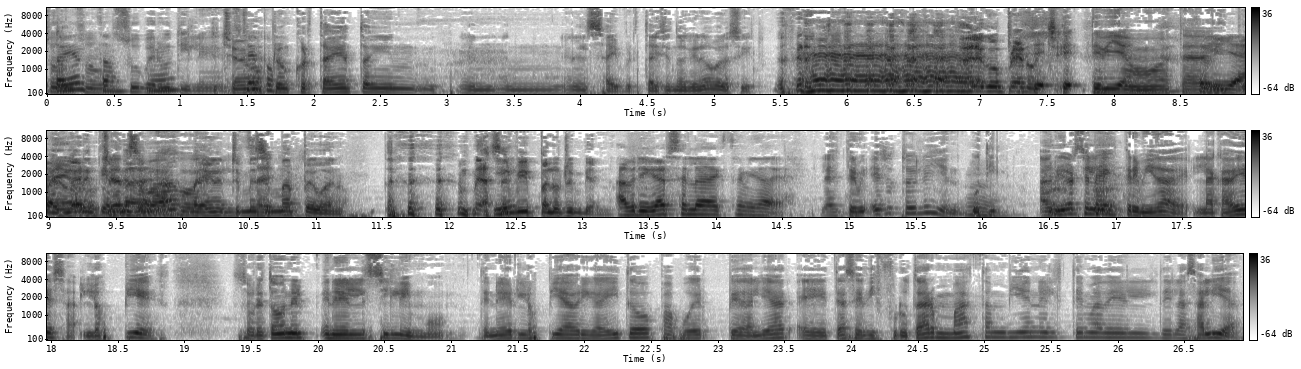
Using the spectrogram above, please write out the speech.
son cortavientos. súper Mm. De útiles. hecho, Sí, me po. compré un cortaviento ahí en, en, en- en el Cyber. Está diciendo que no, pero sí. lo compré Te, anoche. te, te pillamos hasta Te ahí pillamos. Va a llegar en tres tirando meses más, pero bueno. me va a servir para el otro invierno. Abrigarse las extremidades. La extremi- eso estoy leyendo. Mm. Abrigarse las extremidades, la cabeza, los pies, sobre todo en el, en el ciclismo. Tener los pies abrigaditos para poder pedalear eh, te hace disfrutar más también el tema del, de la salida.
